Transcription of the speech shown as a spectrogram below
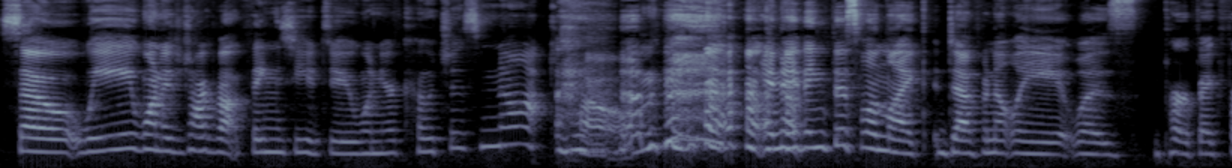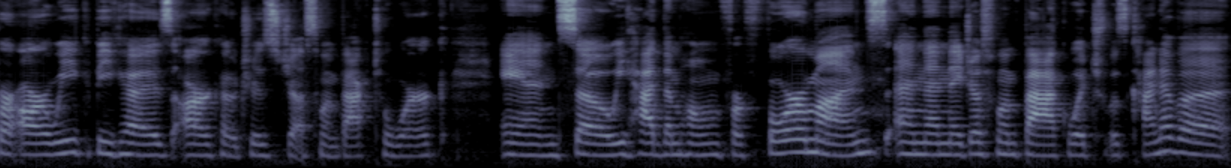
so we wanted to talk about things you do when your coach is not home. and I think this one like definitely was perfect for our week because our coaches just went back to work. And so we had them home for 4 months and then they just went back which was kind of a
